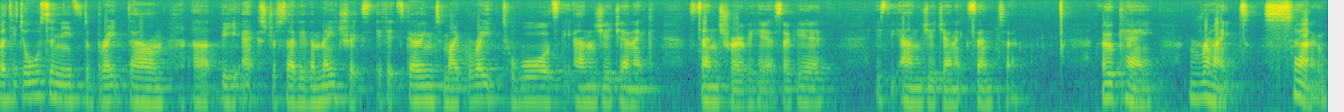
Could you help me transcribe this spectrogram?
but it also needs to break down uh, the extracellular matrix if it's going to migrate towards the angiogenic center over here. So here is the angiogenic center. Okay, right, so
